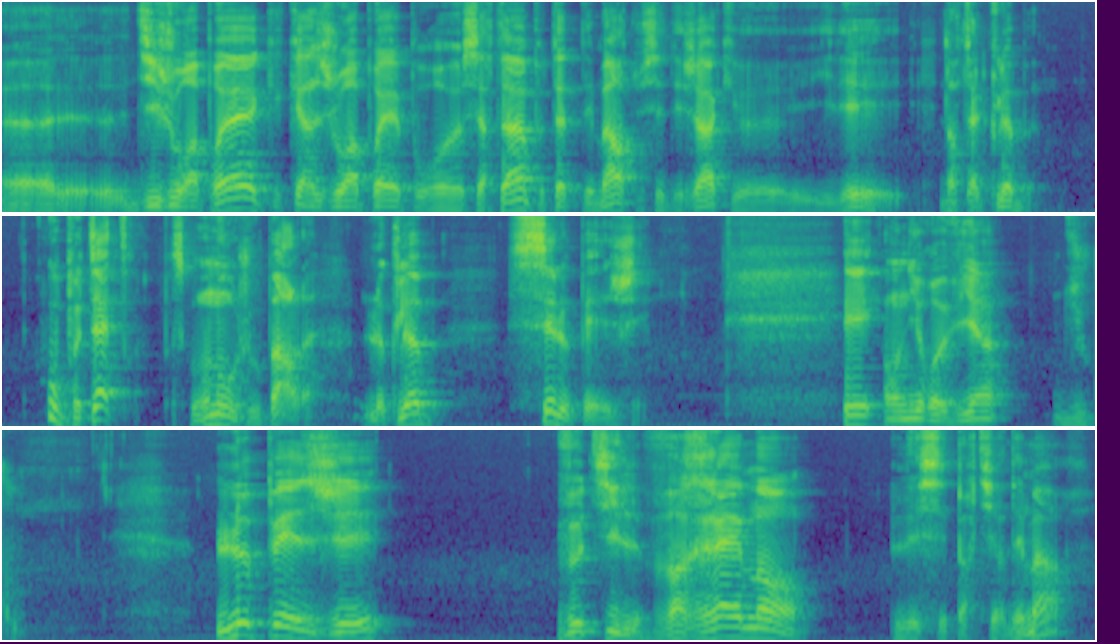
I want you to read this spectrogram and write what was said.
euh, 10 jours après, 15 jours après pour euh, certains, peut-être Neymar, tu sais déjà qu'il est dans tel club. Ou peut-être, parce qu'au moment où je vous parle, le club, c'est le PSG. Et on y revient du coup. Le PSG veut-il vraiment laisser partir Neymar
